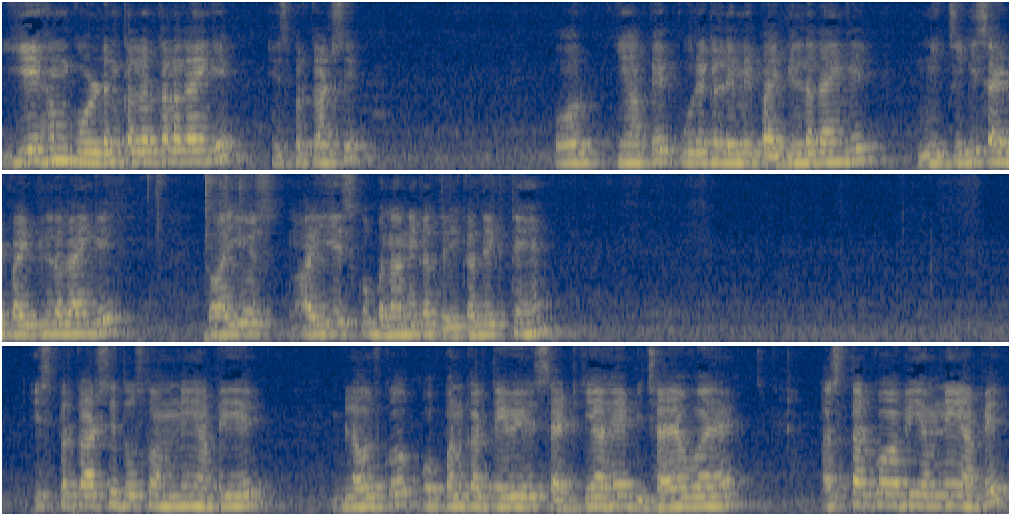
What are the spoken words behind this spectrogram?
ये हम गोल्डन कलर का लगाएँगे इस प्रकार से। और यहाँ पे पूरे गले में पाइपिंग लगाएँगे, नीचे की साइड पाइपिंग लगाएँगे। तो आइए आइए इसको बनाने का तरीका देखते हैं। इस प्रकार से दोस्तों हमने यहाँ पे ये ब्लाउज को ओपन करते हुए सेट किया है, बिछाया हुआ है। अस्तर को अभी हमने यहाँ पे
